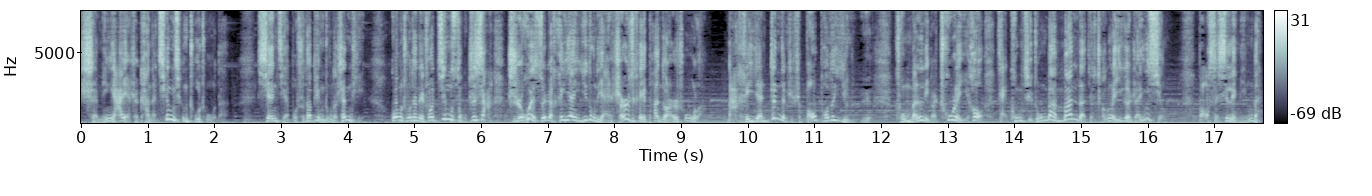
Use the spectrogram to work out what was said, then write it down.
沈明雅也是看得清清楚楚的。先且不说他病重的身体，光从他那双惊悚之下，只会随着黑烟移动的眼神就可以判断而出了。那黑烟真的只是薄薄的一缕，从门里边出来以后，在空气中慢慢的就成了一个人形。宝四心里明白，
